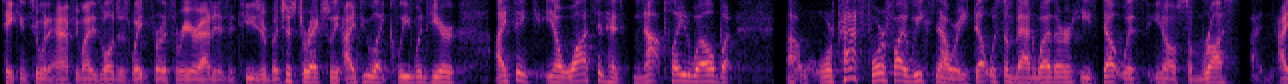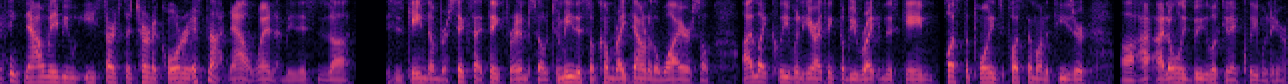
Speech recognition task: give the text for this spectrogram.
taking two and a half. You might as well just wait for a three or add it as a teaser. But just directionally, I do like Cleveland here. I think you know Watson has not played well, but uh, we're past four or five weeks now where he's dealt with some bad weather. He's dealt with you know some rust. I, I think now maybe he starts to turn a corner. If not now, when? I mean, this is uh this is game number six, I think, for him. So to me, this will come right down to the wire. So I like Cleveland here. I think they'll be right in this game, plus the points, plus them on a teaser. Uh, I, would only be looking at Cleveland here.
